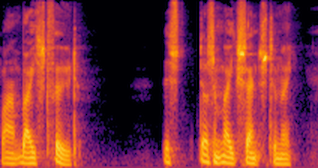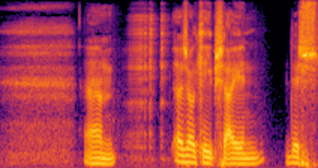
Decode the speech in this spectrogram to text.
plant based food. This doesn't make sense to me. Um, as I keep saying, this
